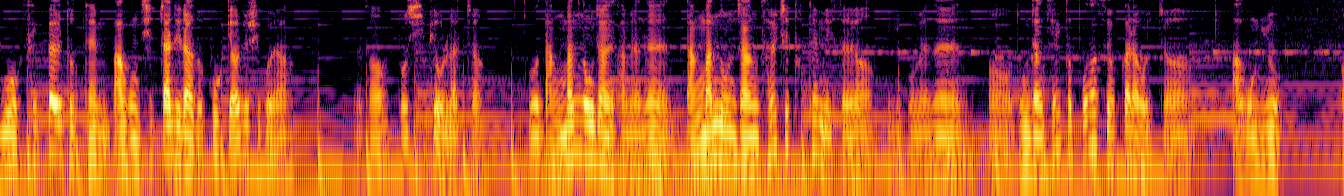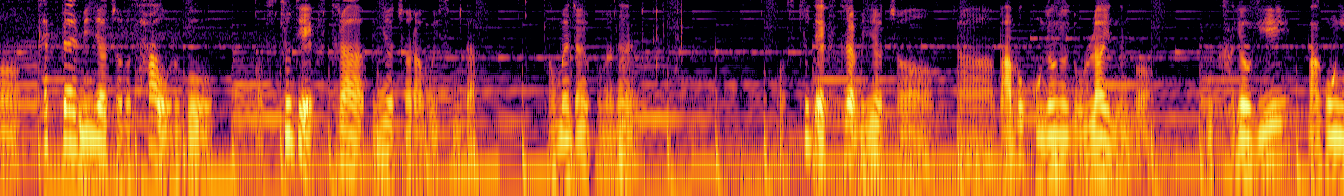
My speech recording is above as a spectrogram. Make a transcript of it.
꼭 색별 토템 마공 10짜리라도 꼭 껴주시고요. 그래서 또 10이 올랐죠. 그리고 낭만 농장에 가면은 낭만 농장 설치 토템이 있어요. 여기 보면은 어, 농장 캐릭터 보너스 효과라고 있죠. 마공 6. 어, 샛별 미니어처로 4 오르고 어, 스투디 엑스트라 미니어처라고 있습니다. 경매장에 보면은 어, 스투디 엑스트라 미니어처 자 마법 공격력이 올라 있는 거 가격이 마공이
